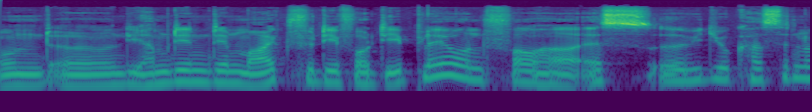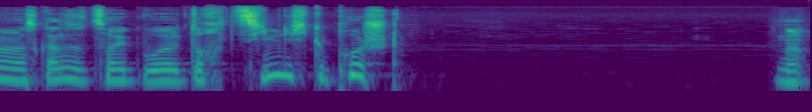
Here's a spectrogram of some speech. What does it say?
Und äh, die haben den, den Markt für DVD-Player und VHS-Videokassetten und das ganze Zeug wohl doch ziemlich gepusht. Ja.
